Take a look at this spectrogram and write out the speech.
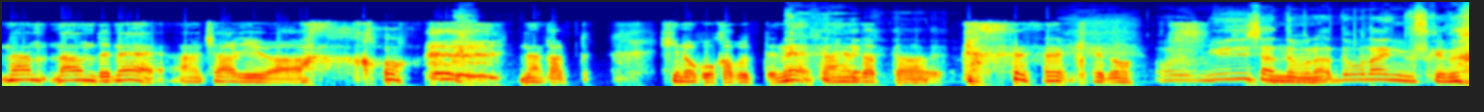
な、なんでね、あの、チャーリーは、こう、なんか、火の粉かぶってね、大変だった けど、俺ミュージシャンでもなんでもないんですけど、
